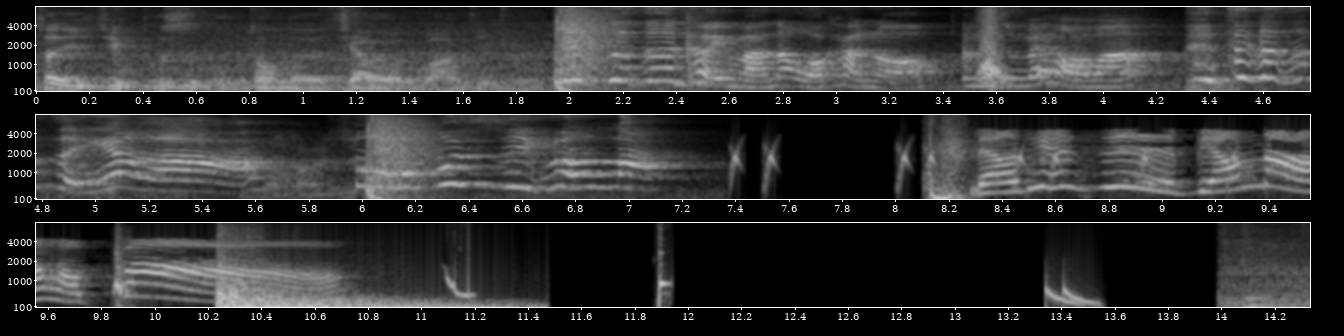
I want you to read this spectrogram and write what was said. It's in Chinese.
这已经不是普通的交友软体了。这这这可以吗？那我看喽。你准备好了吗？这个是怎样啊？我不行了啦！聊天室不要闹，好棒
